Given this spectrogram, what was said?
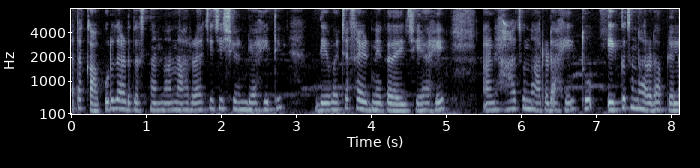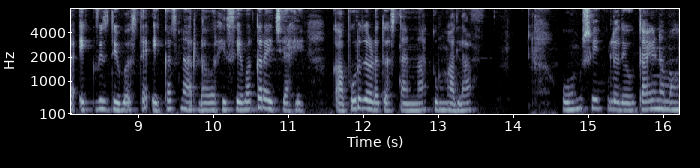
आता कापूर जाळत असताना नारळाची जी शेंडी आहे ती देवाच्या साईडने करायची आहे. आणि हा जो नारळ आहे तो एकच नारळ आपल्याला एकवीस दिवस त्या एकाच नारळावर ही सेवा करायची आहे. कापूर जडत असताना तुम्हाला ओम श्री कुलदेवताय नम.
